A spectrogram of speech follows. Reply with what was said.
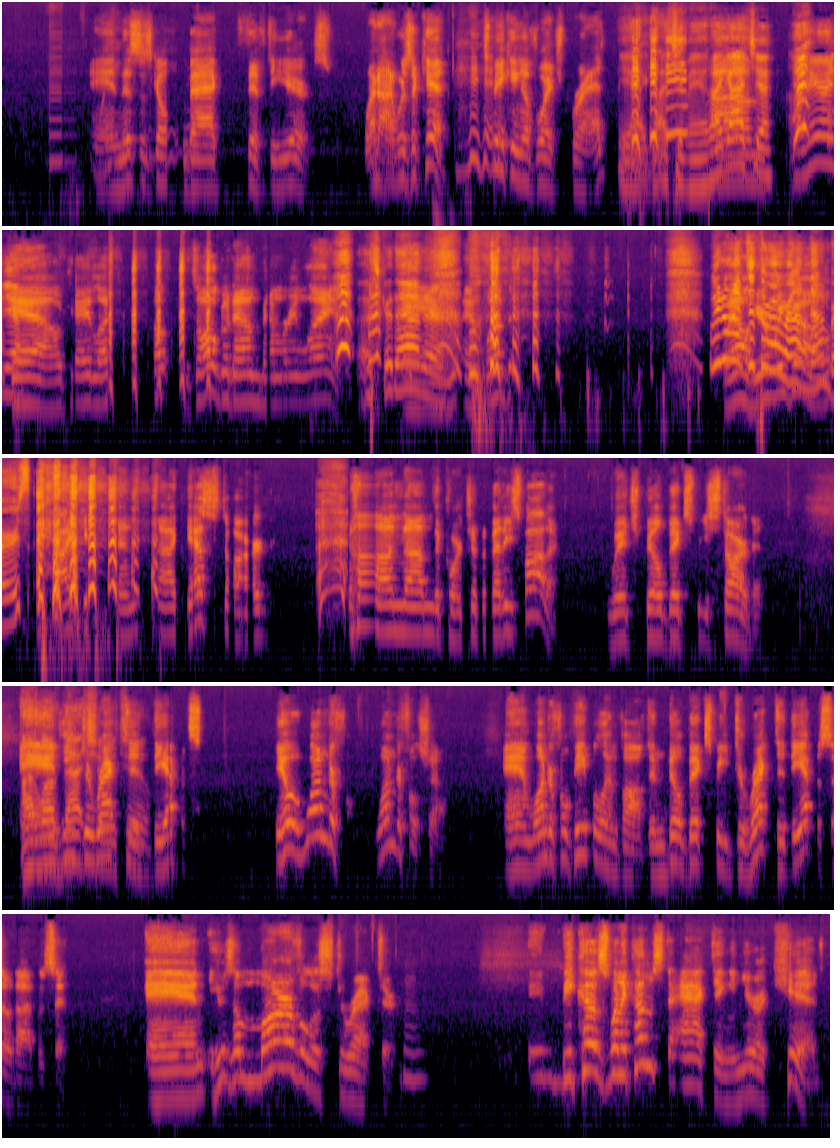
and this is going back 50 years when I was a kid. Speaking of which, Brad, Yeah, I got you, man. I got Um, you. I'm hearing you. yeah, okay, let's oh, let's all go down memory lane. Let's go down there. And, and one of the- We don't Well, have to throw around go. numbers. I, and I guest starred on um, the courtship of Eddie's father, which Bill Bixby started, I and love he that show, directed too. the episode. It was wonderful, wonderful show, and wonderful people involved. And Bill Bixby directed the episode I was in, and he was a marvelous director. Hmm. Because when it comes to acting, and you're a kid,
